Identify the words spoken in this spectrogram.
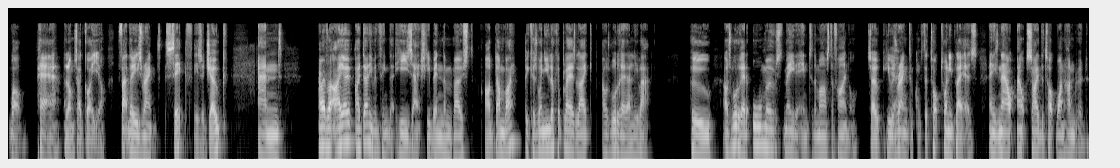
well, pair alongside Coello. The fact that he's ranked sixth is a joke. And however, I I don't even think that he's actually been the most hard done by because when you look at players like Augsburger and Libaak, who Augsburger almost made it into the master final. So he was Yeah. ranked amongst the top 20 players and he's now outside the top 100.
